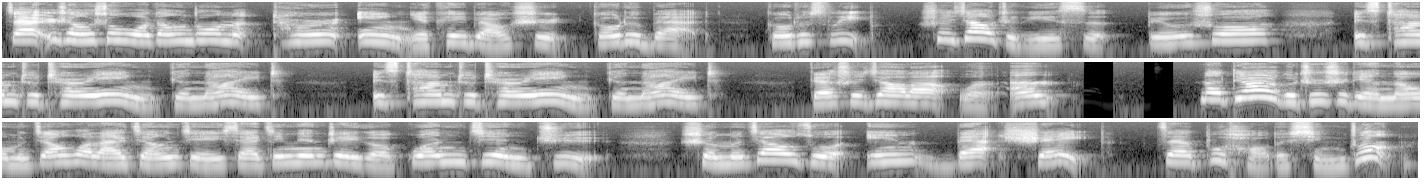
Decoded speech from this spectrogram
在日常生活当中呢，turn in 也可以表示 go to bed, go to sleep，睡觉这个意思。比如说，It's time to turn in. Good night. It's time to turn in. Good night. 该睡觉了，晚安。那第二个知识点呢，我们将会来讲解一下今天这个关键句，什么叫做 in bad shape，在不好的形状。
